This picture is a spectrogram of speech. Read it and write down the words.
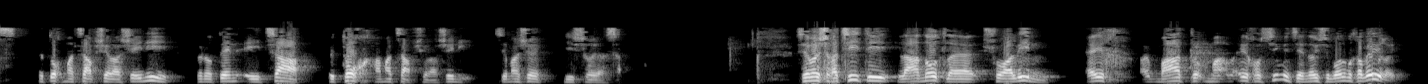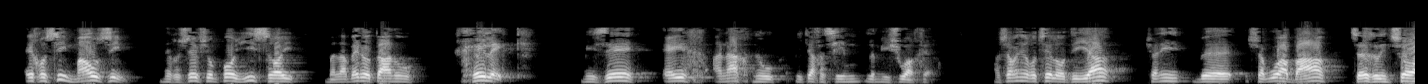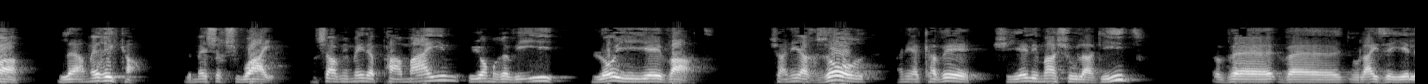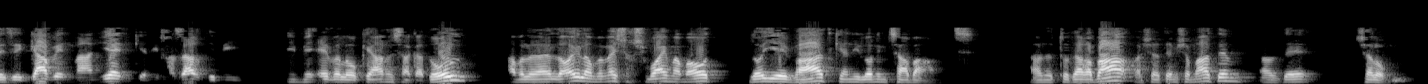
לתוך מצב של השני ונותן עצה בתוך המצב של השני. זה מה שישראל עשה. זה מה שרציתי לענות לשואלים, איך, מה, מה, איך עושים את זה, נוי שבולם חברי, איך עושים, מה עושים. אני חושב שפה ישראל מלמד אותנו חלק מזה איך אנחנו מתייחסים למישהו אחר. עכשיו אני רוצה להודיע שאני בשבוע הבא צריך לנסוע לאמריקה למשך שבועיים. עכשיו ממילא פעמיים, ביום רביעי לא יהיה ועד. כשאני אחזור, אני אקווה שיהיה לי משהו להגיד, ו- ואולי זה יהיה לזה גוון מעניין, כי אני חזרתי מעבר לאוקיינוס הגדול, אבל לאוילם במשך שבועיים המאות לא יהיה ועד, כי אני לא נמצא בארץ. אז תודה רבה, מה שאתם שמעתם, אז שלום.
